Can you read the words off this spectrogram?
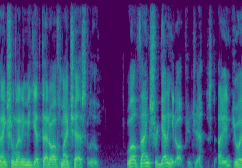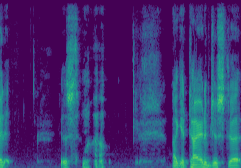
Thanks for letting me get that off my chest, Lou. Well, thanks for getting it off your chest. I enjoyed it. Just, wow. I get tired of just, uh,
